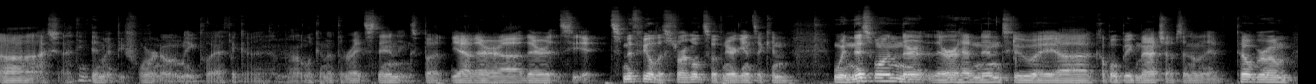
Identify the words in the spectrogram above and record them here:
Uh, actually, I think they might be four and zero in league play. I think I, I'm not looking at the right standings, but yeah, they're uh, they're see, it, Smithfield has struggled. So if Narragansett can win this one, they're they're heading into a uh, couple big matchups. I know they have Pilgrim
